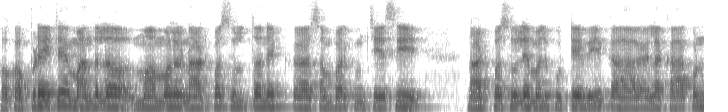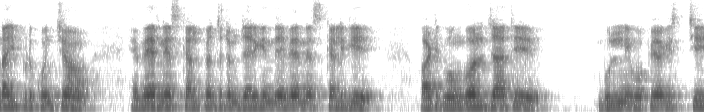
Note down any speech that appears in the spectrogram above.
ఒకప్పుడైతే మందలో మామూలుగా నాటు పశువులతోనే సంపర్కం చేసి నాటు పశువులే మళ్ళీ పుట్టేవి. కా ఇలా కాకుండా ఇప్పుడు కొంచెం అవేర్నెస్ కల్పించడం జరిగింది. అవేర్నెస్ కలిగి వాటికి ఒంగోలు జాతి బుల్ని ఉపయోగించి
